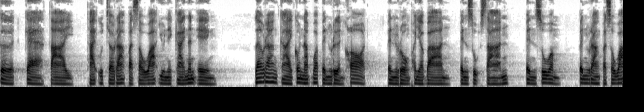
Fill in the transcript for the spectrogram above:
เกิด แก่ ตาย ถ่ายอุจจาระปัสสาวะอยู่ในกายนั่นเอง แล้วร่างกายก็นับว่าเป็นเรือนคลอด เป็นโรงพยาบาล เป็นสุสาน เป็นส้วม เป็นรางปัสสาวะ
